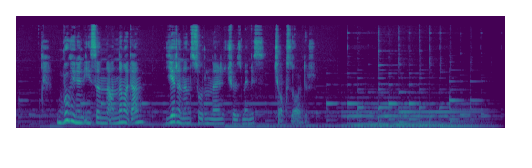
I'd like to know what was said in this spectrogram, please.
Bugünün insanını anlamadan yarının sorunlarını çözmemiz çok zordur.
